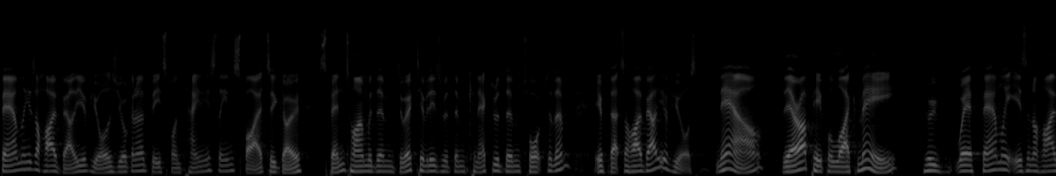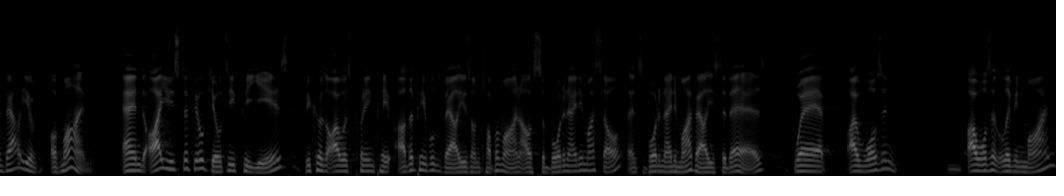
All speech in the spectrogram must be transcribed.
family is a high value of yours, you're going to be spontaneously inspired to go spend time with them, do activities with them, connect with them, talk to them, if that's a high value of yours. Now, there are people like me who where family isn't a high value of, of mine. And I used to feel guilty for years because I was putting pe- other people's values on top of mine. I was subordinating myself and subordinating my values to theirs, where I wasn't I wasn't living mine,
